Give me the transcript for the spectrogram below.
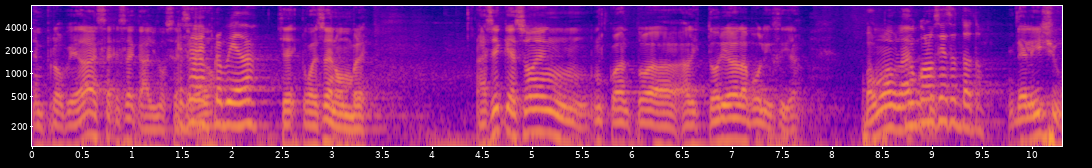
En propiedad ese, ese cargo se Esa es creó. en propiedad. Sí, con ese nombre. Así que eso en, en cuanto a, a la historia de la policía. Vamos a hablar No conocía esos datos. del issue.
